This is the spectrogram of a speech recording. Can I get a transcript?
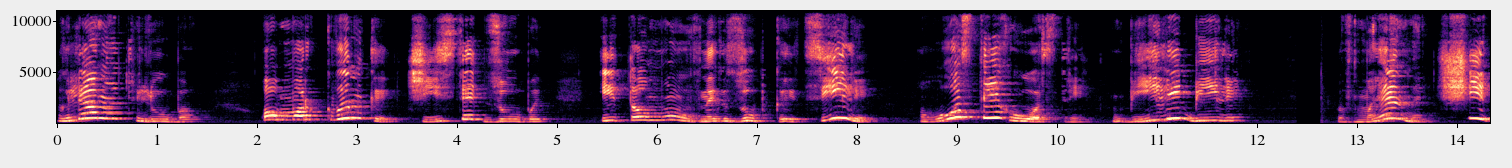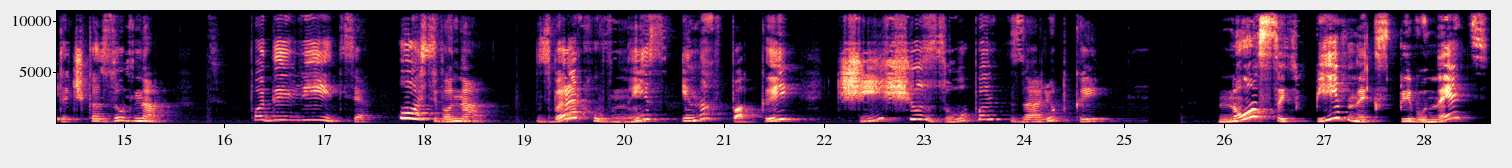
глянуть любо, об морквинки чистять зуби, і тому в них зубки цілі, гострі гострі, білі білі. В мене щіточка зубна. Подивіться, ось вона. Зверху вниз і навпаки чищу зуби залюбки. Носить півник співунець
